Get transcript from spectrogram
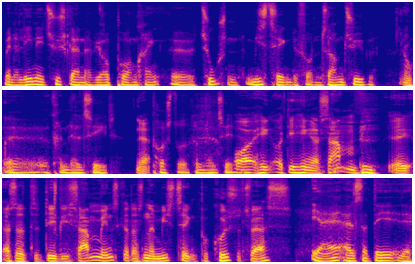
men alene i Tyskland er vi oppe på omkring øh, 1000 mistænkte for den samme type okay. øh, kriminalitet, ja. påstået kriminalitet. Og, og det hænger sammen? øh, altså, det er de samme mennesker, der sådan er mistænkt på kryds og tværs? Ja, altså det...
